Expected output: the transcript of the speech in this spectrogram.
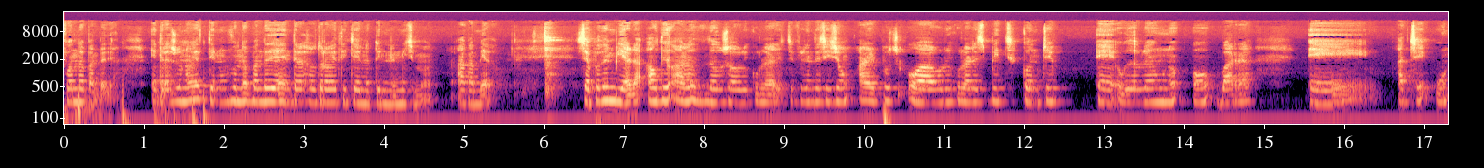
fondo de pantalla. Entras una vez, tiene un fondo de pantalla, entras otra vez y ya no tiene el mismo, ha cambiado. Se puede enviar audio a dos auriculares diferentes si son AirPods o auriculares Beats con chip eh, W1 o barra eh, H1.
